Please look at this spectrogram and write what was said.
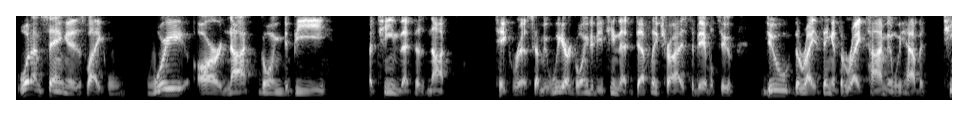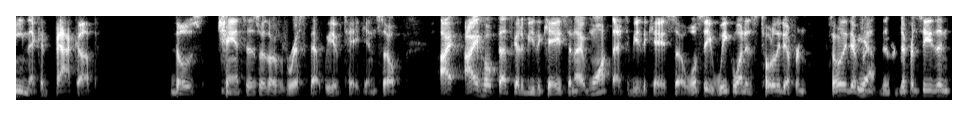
what I'm saying is like we are not going to be a team that does not take risks. I mean, we are going to be a team that definitely tries to be able to do the right thing at the right time, and we have a team that could back up those chances or those risks that we have taken. So I I hope that's going to be the case, and I want that to be the case. So we'll see. Week one is totally different totally different. Yeah. different season,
